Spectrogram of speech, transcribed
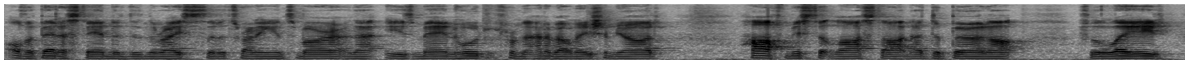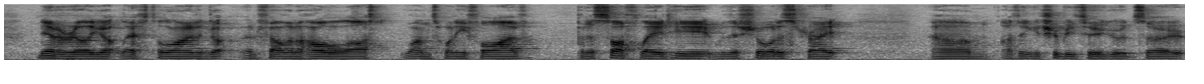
of a better standard than the race that it's running in tomorrow, and that is Manhood from the Annabel Neasham yard half missed it last start and had to burn up for the lead. Never really got left alone and got and fell in a hole the last 125. But a soft lead here with a shorter straight, um, I think it should be too good. So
